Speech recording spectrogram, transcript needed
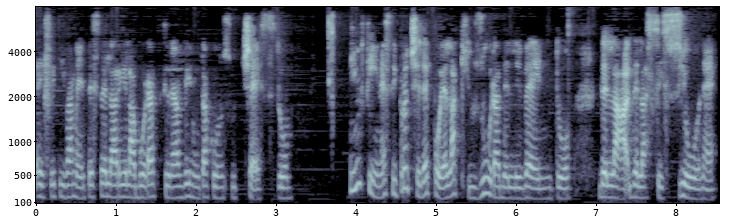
effettivamente se la rielaborazione è avvenuta con successo. Infine si procede poi alla chiusura dell'evento, della, della, sessione,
